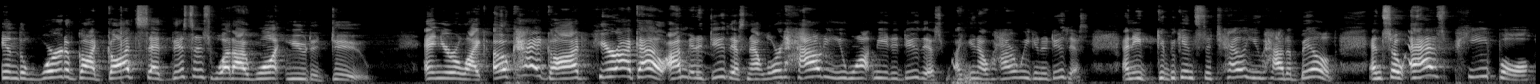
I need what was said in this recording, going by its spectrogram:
in the Word of God. God said, This is what I want you to do and you're like, okay, God, here I go. I'm going to do this. Now, Lord, how do you want me to do this? You know, how are we going to do this? And He begins to tell you how to build. And so, as people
